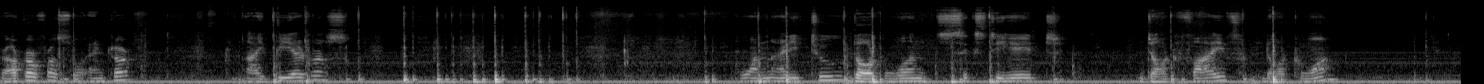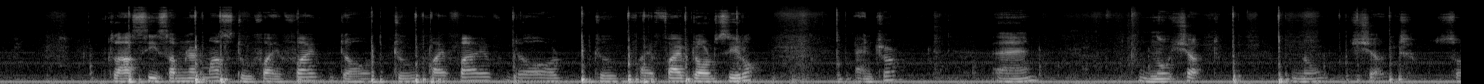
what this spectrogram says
router first so enter. IP address. 192.168.5.1 class C subnet mask 255.255.255.0 enter and no shut no shut so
